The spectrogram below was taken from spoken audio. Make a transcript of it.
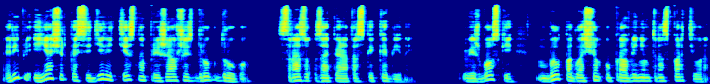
Рипли и Ящерка сидели тесно прижавшись друг к другу, сразу за операторской кабиной. Вишбовский был поглощен управлением транспортера.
